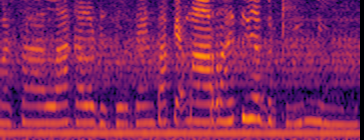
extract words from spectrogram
masalah kalau diselesain pakai marah itu ya begini.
